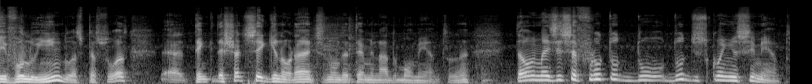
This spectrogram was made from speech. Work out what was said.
evoluindo, as pessoas é, têm que deixar de ser ignorantes num determinado momento. Né? Então, mas isso é fruto do, do desconhecimento.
